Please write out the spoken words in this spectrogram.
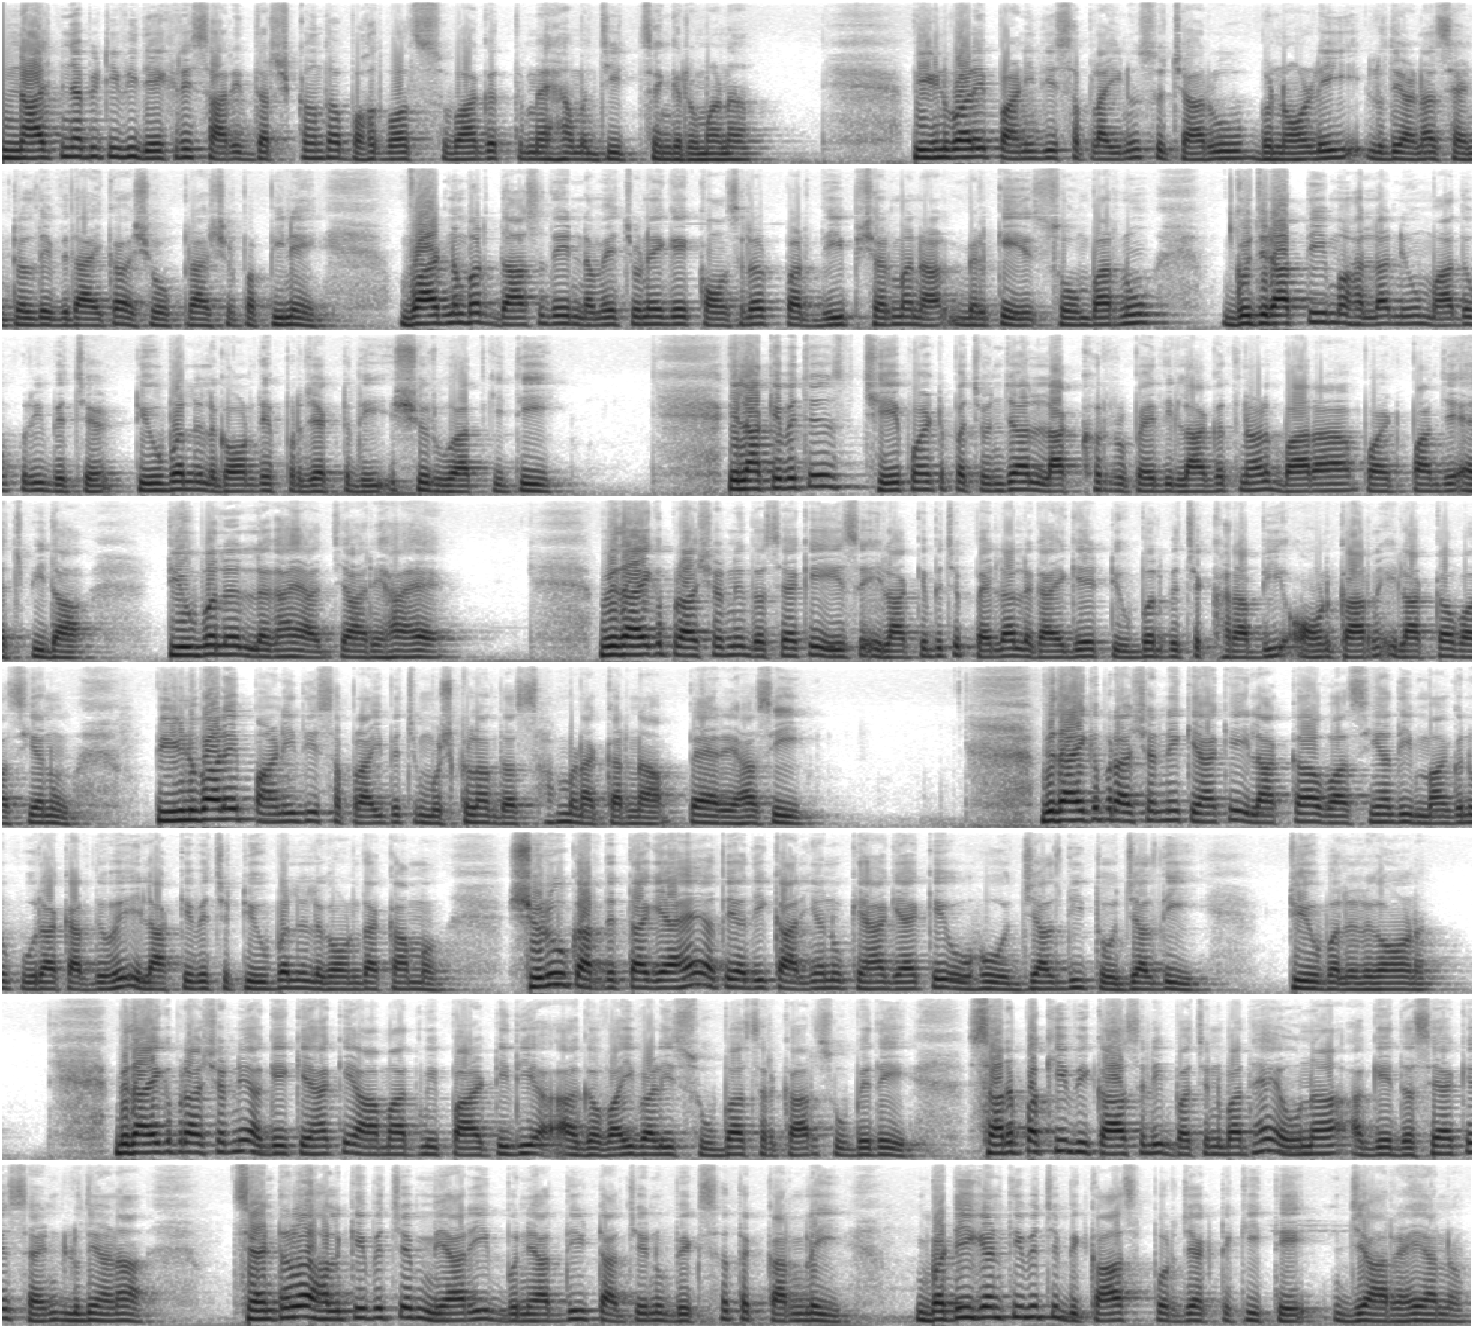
ਨਾਜ Punjabi TV ਦੇਖ ਰਹੇ ਸਾਰੇ ਦਰਸ਼ਕਾਂ ਦਾ ਬਹੁਤ-ਬਹੁਤ ਸਵਾਗਤ। ਮੈਂ ਹਮਨਜੀਤ ਸਿੰਘ ਰੋਮਾਣਾ। ਪੀਣ ਵਾਲੇ ਪਾਣੀ ਦੀ ਸਪਲਾਈ ਨੂੰ ਸੁਚਾਰੂ ਬਣਾਉਣ ਲਈ ਲੁਧਿਆਣਾ ਸੈਂਟਰਲ ਦੇ ਵਿਧਾਇਕ ਅਸ਼ੋਕ ਪ੍ਰਾਸ਼ਰ ਪੱਪੀ ਨੇ ਵਾਰਡ ਨੰਬਰ 10 ਦੇ ਨਵੇਂ ਚੁਣੇ ਗਏ ਕੌਂਸਲਰ ਪ੍ਰਦੀਪ ਸ਼ਰਮਾ ਨਾਲ ਮਿਲ ਕੇ ਸੋਮਵਾਰ ਨੂੰ ਗੁਜਰਾਤੀ ਮੁਹੱਲਾ ਨਿਊ ਮਾਧੋਪੁਰੀ ਵਿੱਚ ਟਿਊਬਵੈੱਲ ਲਗਾਉਣ ਦੇ ਪ੍ਰੋਜੈਕਟ ਦੀ ਸ਼ੁਰੂਆਤ ਕੀਤੀ। ਇਲਾਕੇ ਵਿੱਚ 6.55 ਲੱਖ ਰੁਪਏ ਦੀ ਲਾਗਤ ਨਾਲ 12.5 ਐਚਪੀ ਦਾ ਟਿਊਬਵੈੱਲ ਲਗਾਇਆ ਜਾ ਰਿਹਾ ਹੈ। ਵਿਧਾਇਕ ਪ੍ਰਾਸ਼ਰ ਨੇ ਦੱਸਿਆ ਕਿ ਇਸ ਇਲਾਕੇ ਵਿੱਚ ਪਹਿਲਾਂ ਲਗਾਏ ਗਏ ਟਿਊਬਵੈੱਲ ਵਿੱਚ ਖਰਾਬੀ ਆਉਣ ਕਾਰਨ ਇਲਾਕਾ ਵਾਸੀਆਂ ਨੂੰ ਪੀਣ ਵਾਲੇ ਪਾਣੀ ਦੀ ਸਪਲਾਈ ਵਿੱਚ ਮੁਸ਼ਕਲਾਂ ਦਾ ਸਾਹਮਣਾ ਕਰਨਾ ਪੈ ਰਿਹਾ ਸੀ। ਵਿਧਾਇਕ ਪ੍ਰਾਸ਼ਰ ਨੇ ਕਿਹਾ ਕਿ ਇਲਾਕਾ ਵਾਸੀਆਂ ਦੀ ਮੰਗ ਨੂੰ ਪੂਰਾ ਕਰਦੇ ਹੋਏ ਇਲਾਕੇ ਵਿੱਚ ਟਿਊਬਵੈੱਲ ਲਗਾਉਣ ਦਾ ਕੰਮ ਸ਼ੁਰੂ ਕਰ ਦਿੱਤਾ ਗਿਆ ਹੈ ਅਤੇ ਅਧਿਕਾਰੀਆਂ ਨੂੰ ਕਿਹਾ ਗਿਆ ਕਿ ਉਹ ਜਲਦੀ ਤੋਂ ਜਲਦੀ ਟਿਊਬਵੈੱਲ ਲਗਾਉਣ। ਵਿਧਾਇਕ ਪ੍ਰਾਸ਼ਰ ਨੇ ਅੱਗੇ ਕਿਹਾ ਕਿ ਆਮ ਆਦਮੀ ਪਾਰਟੀ ਦੀ ਅਗਵਾਈ ਵਾਲੀ ਸੂਬਾ ਸਰਕਾਰ ਸੂਬੇ ਦੇ ਸਰਪੱਖੀ ਵਿਕਾਸ ਲਈ ਵਚਨਬੱਧ ਹੈ। ਉਹਨਾਂ ਅੱਗੇ ਦੱਸਿਆ ਕਿ ਸੈਂਟ ਲੁਧਿਆਣਾ ਸੈਂਟਰਲ ਹਲਕੇ ਵਿੱਚ ਮਿਆਰੀ ਬੁਨਿਆਦੀ ਢਾਂਚੇ ਨੂੰ ਵਿਕਸਿਤ ਕਰਨ ਲਈ ਵੱਡੀ ਗਿਣਤੀ ਵਿੱਚ ਵਿਕਾਸ ਪ੍ਰੋਜੈਕਟ ਕੀਤੇ ਜਾ ਰਹੇ ਹਨ।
